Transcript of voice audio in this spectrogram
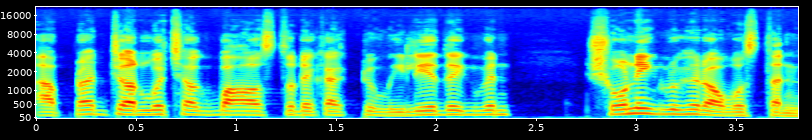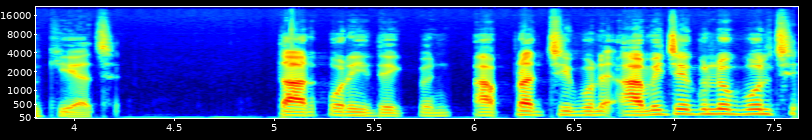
আপনার জন্মছক বা হস্তরেখা একটু মিলিয়ে দেখবেন, শনি গ্রহের অবস্থান কি আছে। তারপরেই দেখবেন, আপনার জীবনে আমি যেগুলো বলছি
